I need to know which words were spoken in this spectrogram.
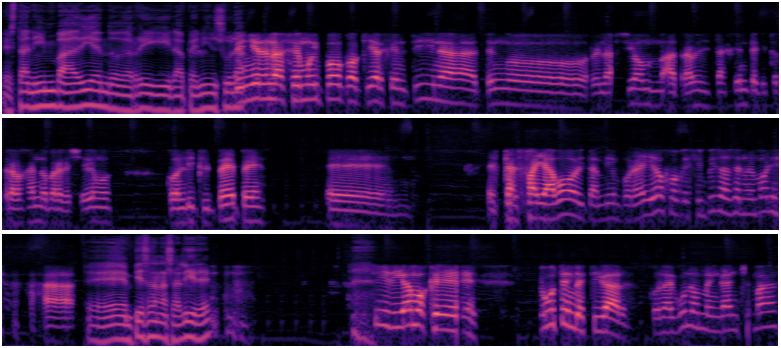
están invadiendo de Rigi la península. Vinieron hace muy poco aquí a Argentina, tengo relación a través de esta gente que está trabajando para que lleguemos con Little Pepe. Eh, está el Fireboy también por ahí. Ojo que si empiezo a hacer memoria. Eh, empiezan a salir, ¿eh? sí, digamos que me gusta investigar. Con algunos me engancho más,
